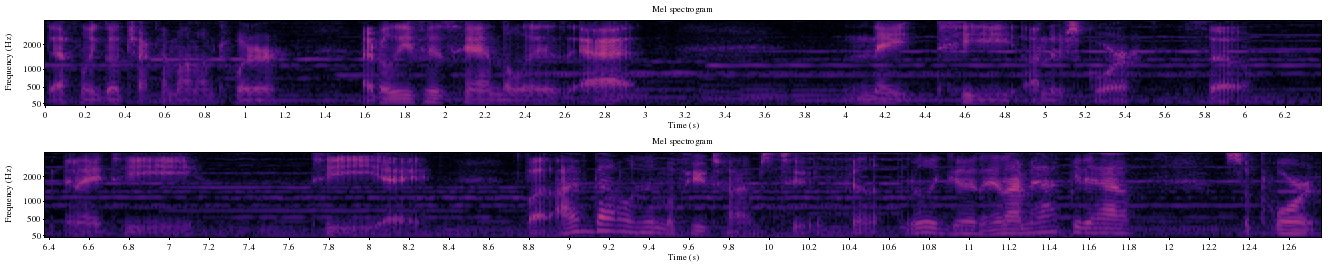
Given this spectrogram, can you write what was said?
definitely go check him out on Twitter. I believe his handle is at Nate T underscore. So N A T E T E A. But I've battled him a few times too. Feeling really good, and I'm happy to have support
